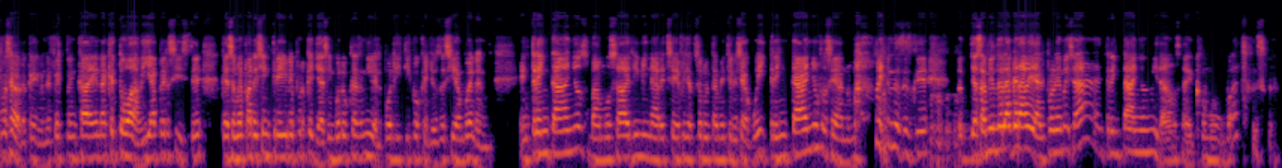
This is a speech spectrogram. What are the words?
o sea, que hay un efecto en cadena que todavía persiste, que eso me parece increíble porque ya se involucra a nivel político, que ellos decían, bueno, en, en 30 años vamos a eliminar el CFC absolutamente, y decía, güey, 30 años, o sea, no mames, es que ya sabiendo la gravedad del problema, dice, ah, en 30 años, mira, vamos a ver cómo, what?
